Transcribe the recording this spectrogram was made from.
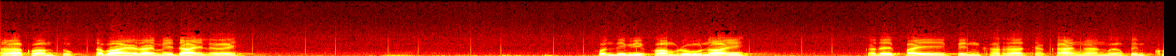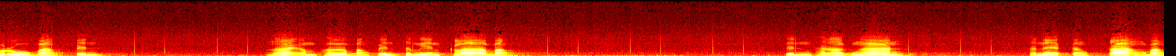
หาความสุขสบายอะไรไม่ได้เลย คนที่มีความรู้หน่อย ก็ได้ไปเป็นข้าราชการงานเมืองเป็นครูบ้าง เป็นนายอำเภอบ้างเป็นเสมียนกลาบ้าง เป็นพนักงานแผนกต่าง ๆบ้าง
